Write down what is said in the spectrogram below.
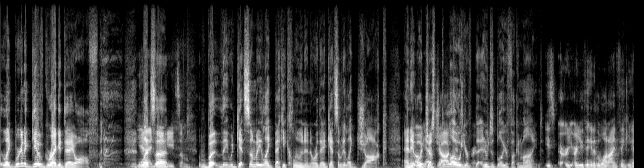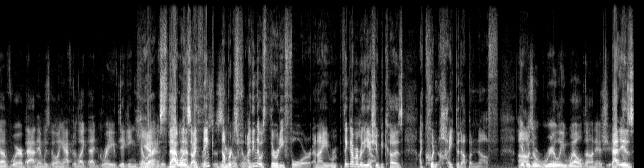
like we're gonna give Greg a day off. Yeah, Let's uh, needs but they would get somebody like Becky Cloonan or they'd get somebody like Jock, and it Oh, would yeah, just Jock blow your great- and it would just blow your fucking mind. Is are, you- are you thinking of the one I'm thinking of where Batman was going after like that grave digging killer? and it Yes, was that was I think number. I think that was thirty four, and I re- think I remember the Yeah. issue because I couldn't hype it up enough. It was a really well done issue. Um, That is,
